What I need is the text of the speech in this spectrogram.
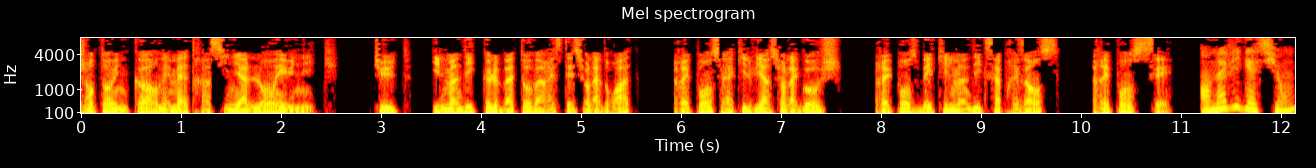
J'entends une corne émettre un signal long et unique. Tut, il m'indique que le bateau va rester sur la droite, réponse A qu'il vient sur la gauche, réponse B qu'il m'indique sa présence, réponse C. En navigation,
